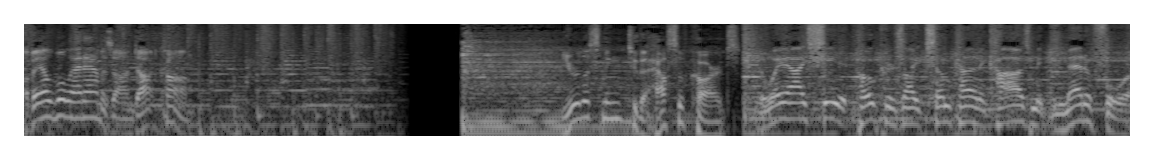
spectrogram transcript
Available at Amazon.com. You're listening to the House of Cards. The way I see it, poker's like some kind of cosmic metaphor.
